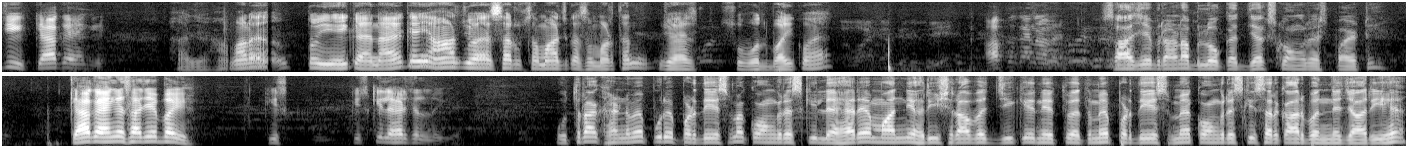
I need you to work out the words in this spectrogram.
जी क्या कहेंगे? हाँ जी हमारा तो यही कहना है कि यहाँ जो है सर्व समाज का समर्थन जो है सुबोध भाई को है। आपका क्या नाम है? साजिब राणा ब्लॉक अध्यक्ष कांग्रेस पार्टी। क्या कहेंगे साजेब भाई? किस किसकी लहर चल रही है? उत्तराखंड में पूरे प्रदेश में कांग्रेस की लहर है। माननीय हरीश रावत जी के नेतृत्व में प्रदेश में कांग्रेस की सरकार बनने जा रही है।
